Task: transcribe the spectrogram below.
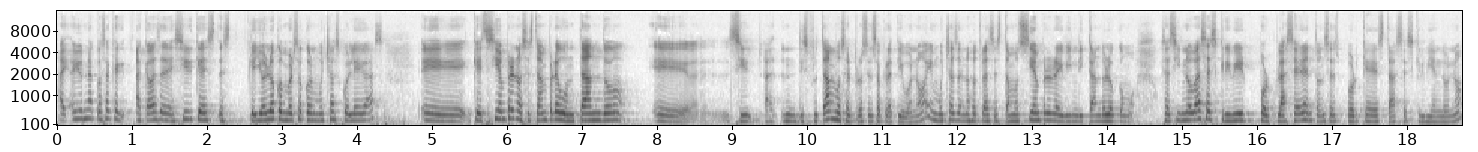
Hay, hay, una cosa que acabas de decir que, es, es, que yo lo converso con muchas colegas eh, que siempre nos están preguntando eh, si ah, disfrutamos el proceso creativo, ¿no? Y muchas de nosotras estamos siempre reivindicándolo como, o sea, si no vas a escribir por placer, entonces, ¿por qué estás escribiendo, no?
